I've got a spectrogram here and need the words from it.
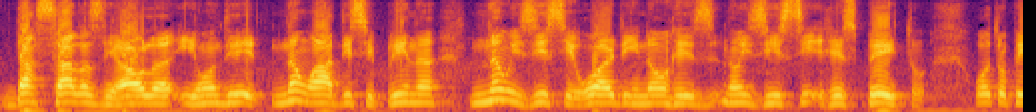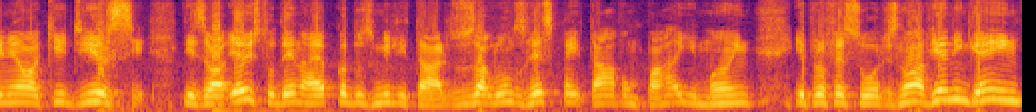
das salas de aula e onde não há disciplina, não existe ordem, não, não existe respeito. Outra opinião aqui, Dirce, diz, ó, eu estudei na época dos militares, os alunos respeitavam pai, mãe e professores, não havia ninguém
